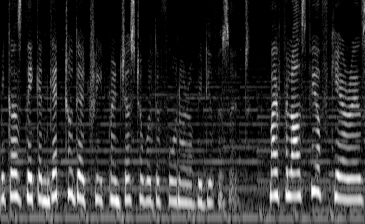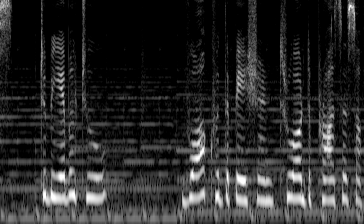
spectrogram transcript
because they can get to their treatment just over the phone or a video visit. My philosophy of care is to be able to walk with the patient throughout the process of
